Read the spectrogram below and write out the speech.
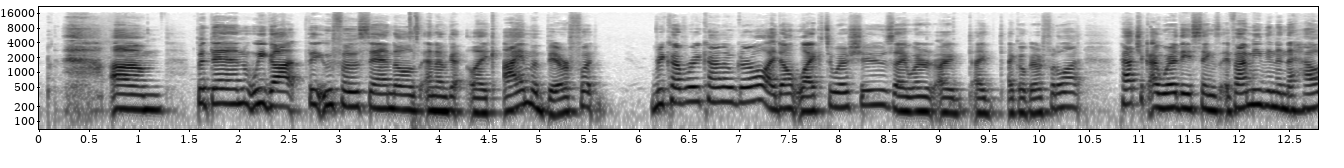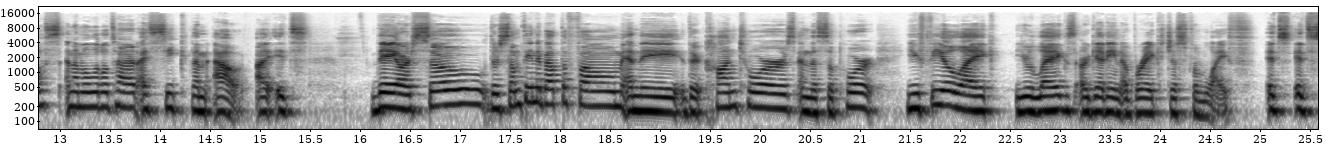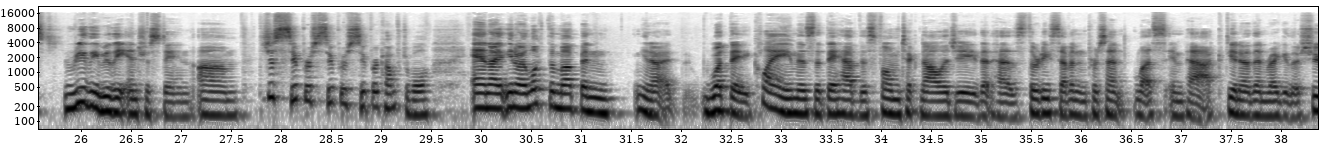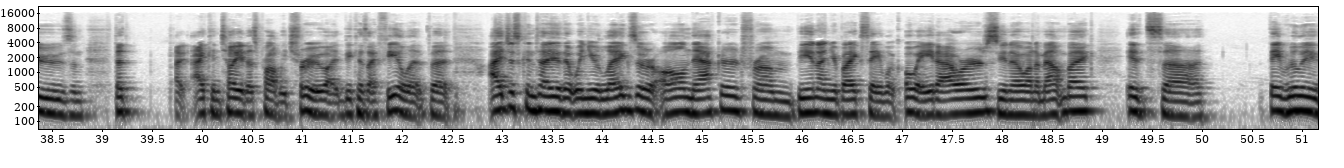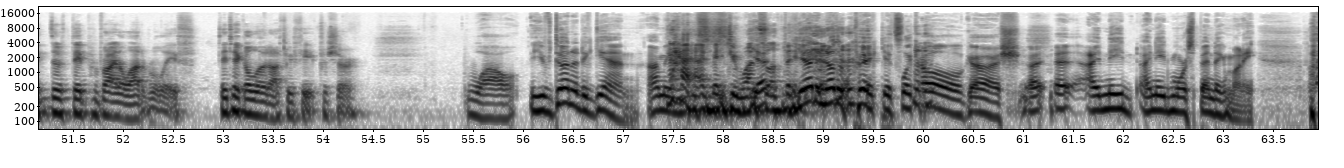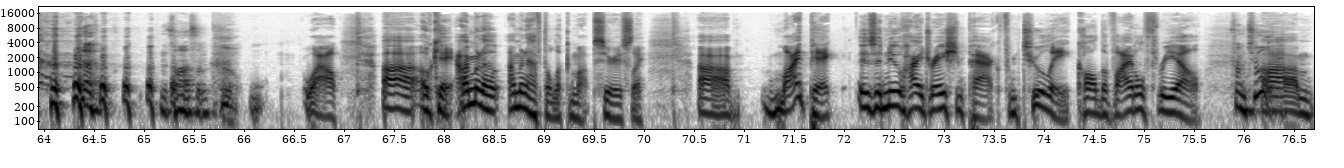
Um, but then we got the UFO sandals, and I've got like I am a barefoot recovery kind of girl. I don't like to wear shoes. I wear I I, I go barefoot a lot. Patrick, I wear these things if I'm even in the house and I'm a little tired. I seek them out. I it's they are so there's something about the foam and the the contours and the support. You feel like your legs are getting a break just from life. It's it's really really interesting. Um, just super super super comfortable. And I you know I looked them up and you know what they claim is that they have this foam technology that has 37% less impact you know than regular shoes and that I, I can tell you that's probably true I, because I feel it, but I just can tell you that when your legs are all knackered from being on your bike, say, like, oh, eight hours, you know, on a mountain bike, it's, uh, they really, they provide a lot of relief. They take a load off your feet for sure. Wow, you've done it again. I mean, I made you want yet, something. Yet another pick. It's like, oh gosh, I, I, I need I need more spending money. It's awesome. Wow. Uh, okay, I'm gonna I'm gonna have to look them up seriously. Uh, my pick is a new hydration pack from Thule called the Vital 3L. From Thule.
